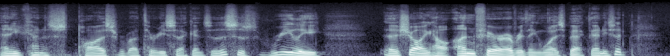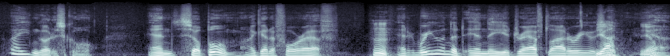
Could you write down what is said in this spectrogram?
and he kind of paused for about thirty seconds. So this is really uh, showing how unfair everything was back then. He said, "Well, you can go to school," and so boom, I got a four F. Hmm. And were you in the in the draft lottery? Was yeah, yeah. yeah.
